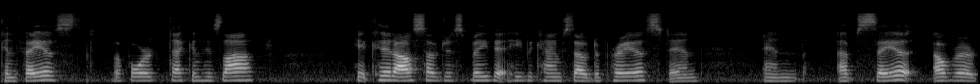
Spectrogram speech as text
confessed before taking his life? It could also just be that he became so depressed and and upset over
